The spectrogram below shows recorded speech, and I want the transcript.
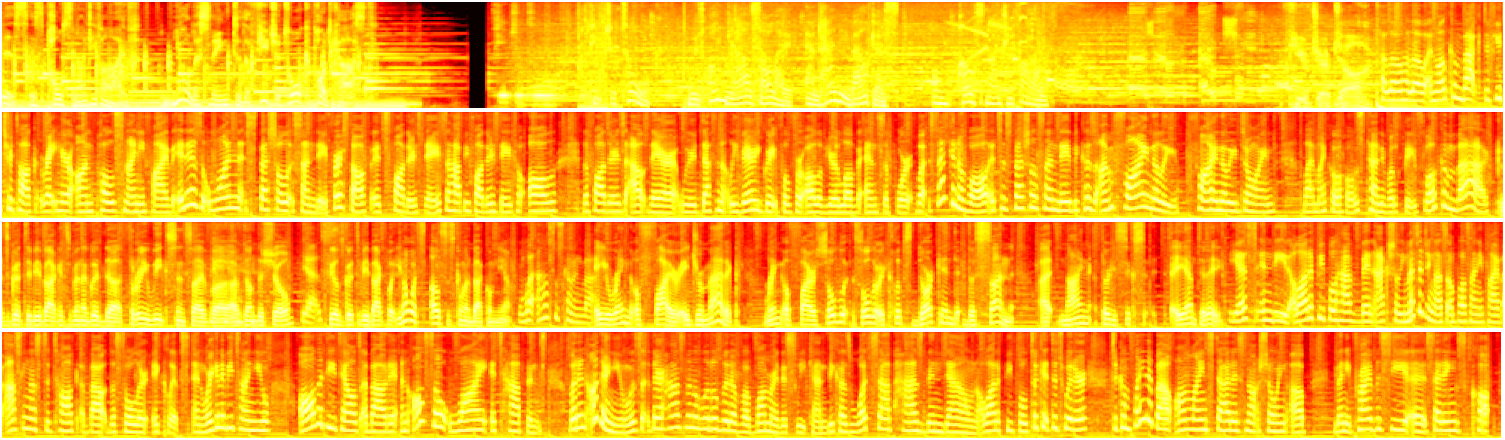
This is Pulse 95. You're listening to the Future Talk podcast. Future Talk. Future Talk with Omnia Saleh and Hani Balkis on Pulse 95. Future Talk. Hello, hello, and welcome back to Future Talk right here on Pulse 95. It is one special Sunday. First off, it's Father's Day, so happy Father's Day to all the fathers out there. We're definitely very grateful for all of your love and support. But second of all, it's a special Sunday because I'm finally, finally joined by my co-host Hani Balqis. Welcome back. It's good to be back. It's been a good uh, three weeks since I've uh, I've done the show. Yes. Feels good to be back. But you know what else is coming back, Omnia? What else is coming back? A ring of fire, a dramatic ring of fire. Solar solar eclipse darkened the sun at 9:36 a.m. today. Yes, indeed. A lot of people have been actually messaging us on Pulse 95 asking us to talk about the solar eclipse. And we're going to be telling you all the details about it and also why it happens. But in other news, there has been a little bit of a bummer this weekend because WhatsApp has been down. A lot of people took it to Twitter to complain about online status not showing up, many privacy uh, settings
